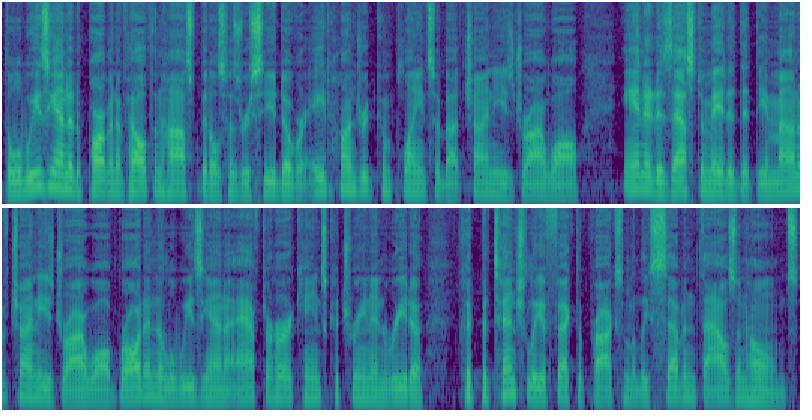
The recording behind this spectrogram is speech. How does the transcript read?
The Louisiana Department of Health and Hospitals has received over 800 complaints about Chinese drywall, and it is estimated that the amount of Chinese drywall brought into Louisiana after Hurricanes Katrina and Rita could potentially affect approximately 7,000 homes.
